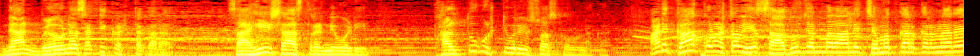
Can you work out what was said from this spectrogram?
ज्ञान मिळवण्यासाठी कष्ट करा. साही शास्त्र निवडी फालतू गोष्टीवर विश्वास करू नका. आणि का कोणास हे साधू जन्माला आले चमत्कार करणारे?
